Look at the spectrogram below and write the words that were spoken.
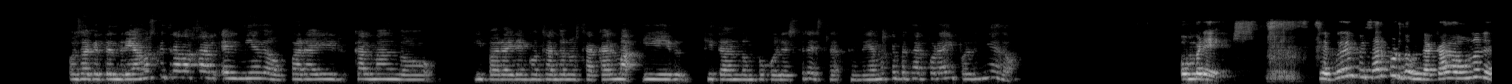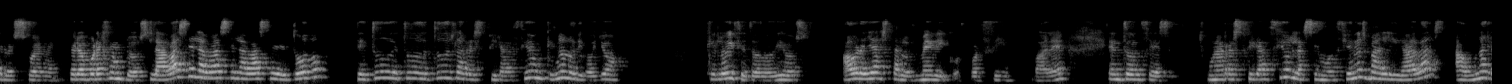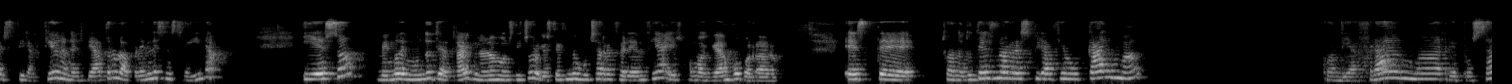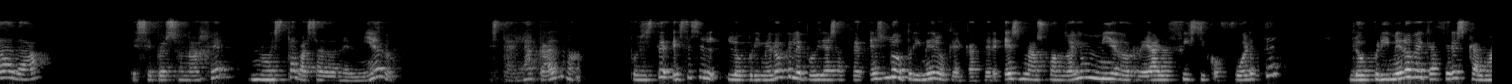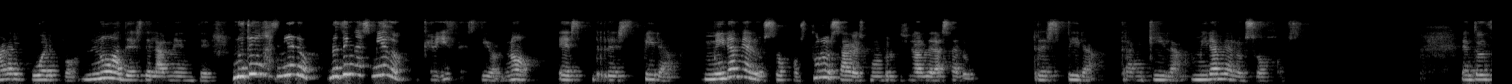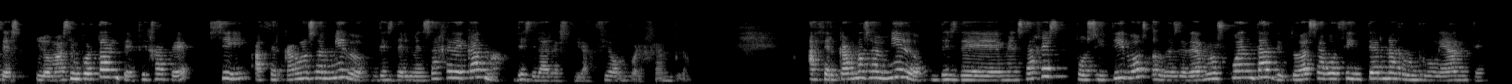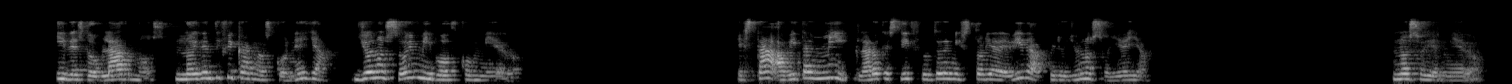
O sea que tendríamos que trabajar el miedo para ir calmando y para ir encontrando nuestra calma e ir quitando un poco el estrés. ¿Tendríamos que empezar por ahí, por el miedo? Hombre, se puede empezar por donde a cada uno le resuene. Pero, por ejemplo, la base, la base, la base de todo, de todo, de todo, de todo es la respiración, que no lo digo yo, que lo dice todo Dios. Ahora ya están los médicos, por fin, ¿vale? Entonces, una respiración, las emociones van ligadas a una respiración. En el teatro lo aprendes enseguida. Y eso, vengo del mundo teatral, que no lo hemos dicho porque estoy haciendo mucha referencia y es como que queda un poco raro. Este, cuando tú tienes una respiración calma, con diafragma, reposada, ese personaje no está basado en el miedo, está en la calma. Pues este, este es lo primero que le podrías hacer, es lo primero que hay que hacer. Es más, cuando hay un miedo real físico fuerte, lo primero que hay que hacer es calmar al cuerpo, no desde la mente. No tengas miedo, no tengas miedo. ¿Qué dices, tío? No, es respira, mírame a los ojos, tú lo sabes como profesional de la salud, respira, tranquila, mírame a los ojos. Entonces, lo más importante, fíjate, sí, acercarnos al miedo desde el mensaje de calma, desde la respiración, por ejemplo. Acercarnos al miedo desde mensajes positivos o desde darnos cuenta de toda esa voz interna runruneante y desdoblarnos, no identificarnos con ella. Yo no soy mi voz con miedo. Está, habita en mí, claro que sí, fruto de mi historia de vida, pero yo no soy ella no soy el miedo.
